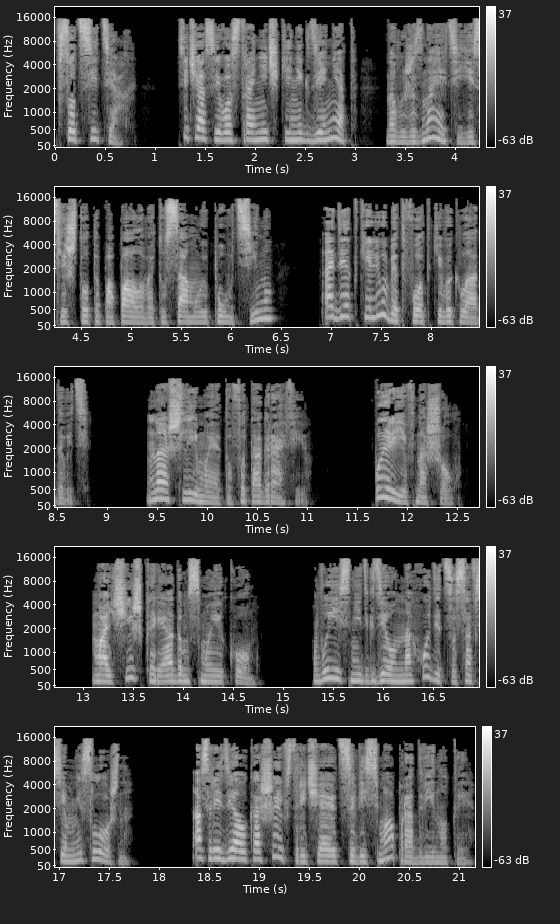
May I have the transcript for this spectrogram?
в соцсетях. Сейчас его странички нигде нет, но вы же знаете, если что-то попало в эту самую паутину, а детки любят фотки выкладывать. Нашли мы эту фотографию. Пырьев нашел. Мальчишка рядом с маяком. Выяснить, где он находится, совсем несложно. А среди алкашей встречаются весьма продвинутые.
